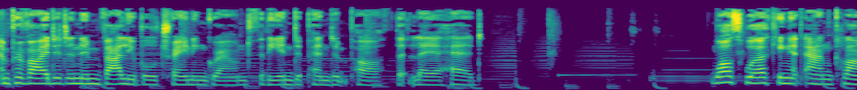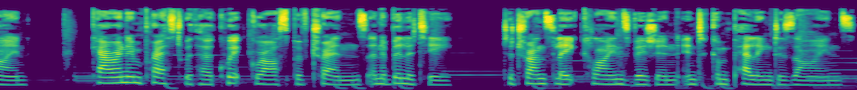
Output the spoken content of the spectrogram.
and provided an invaluable training ground for the independent path that lay ahead. Whilst working at Anne Klein, Karan impressed with her quick grasp of trends and ability to translate Klein's vision into compelling designs.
